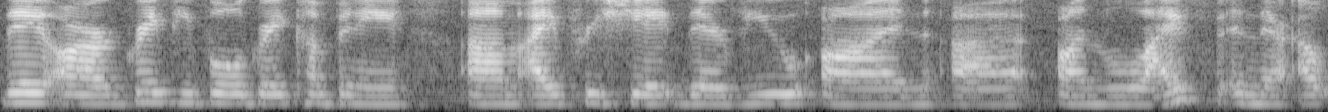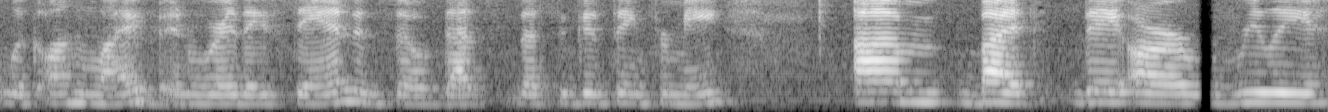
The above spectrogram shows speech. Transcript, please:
they are great people, great company. Um, I appreciate their view on uh, on life and their outlook on life and where they stand, and so that's that's a good thing for me. Um, but they are really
